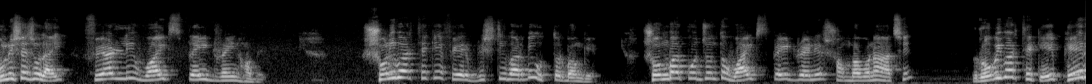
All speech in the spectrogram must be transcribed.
উনিশে জুলাই ফেয়ারলি হোয়াইট স্প্রেড রেইন হবে। শনিবার থেকে ফের বৃষ্টি বাড়বে উত্তরবঙ্গে। সোমবার পর্যন্ত হোয়াইট স্প্রেড রেইনের সম্ভাবনা আছে। রবিবার থেকে ফের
